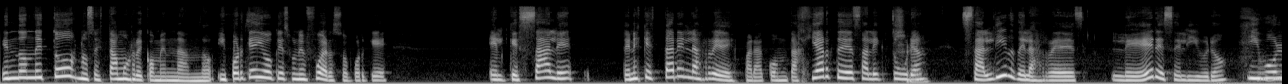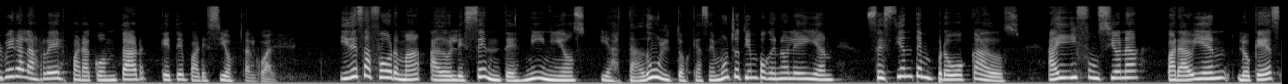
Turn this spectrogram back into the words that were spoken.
en donde todos nos estamos recomendando. ¿Y por qué digo que es un esfuerzo? Porque el que sale, tenés que estar en las redes para contagiarte de esa lectura, Sí. salir de las redes, leer ese libro y volver a las redes para contar qué te pareció. Tal cual. Y de esa forma, adolescentes, niños y hasta adultos que hace mucho tiempo que no leían, se sienten provocados. Ahí funciona para bien lo que es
